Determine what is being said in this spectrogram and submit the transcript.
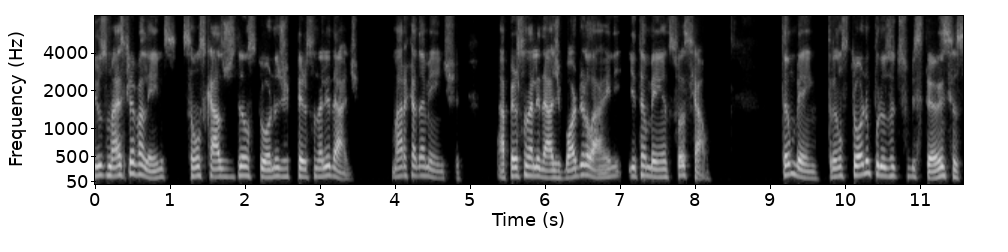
e os mais prevalentes são os casos de transtorno de personalidade, marcadamente a personalidade borderline e também antissocial. Também transtorno por uso de substâncias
